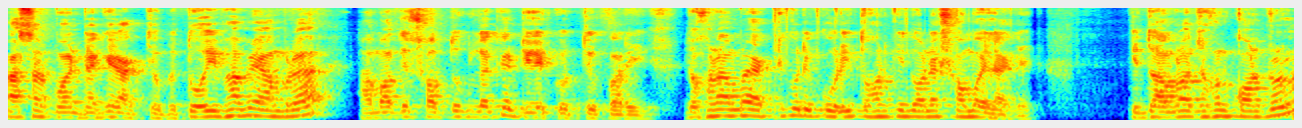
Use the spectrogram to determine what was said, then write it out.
কাসার পয়েন্টটাকে রাখতে হবে। তো এইভাবে আমরা আমাদের শব্দগুলোকে ডিলিট করতে পারি। যখন আমরা একটি করে করি, তখন কিন্তু অনেক সময় লাগে। কিন্তু আমরা যখন কন্ট্রোল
